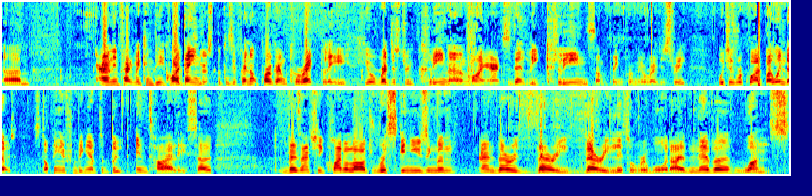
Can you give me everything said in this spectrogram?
Um, and in fact, they can be quite dangerous because if they're not programmed correctly, your registry cleaner might accidentally clean something from your registry, which is required by Windows, stopping you from being able to boot entirely. So there's actually quite a large risk in using them, and there is very, very little reward. I have never once,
